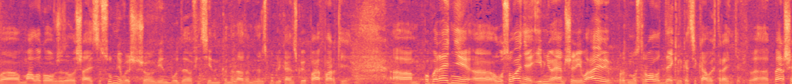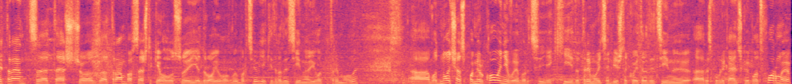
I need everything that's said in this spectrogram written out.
В мало кого вже залишається сумніви, що він буде офіційним кандидатом від республіканської партії. А, Попередні е, голосування і в Нью-Гемпширі, і в Айві продемонструвало декілька цікавих трендів. Е, Перший тренд це те, що за Трампа все ж таки голосує ядро його виборців, які традиційно його підтримували. Водночас помірковані виборці, які дотримуються більш такої традиційної е, республіканської платформи,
